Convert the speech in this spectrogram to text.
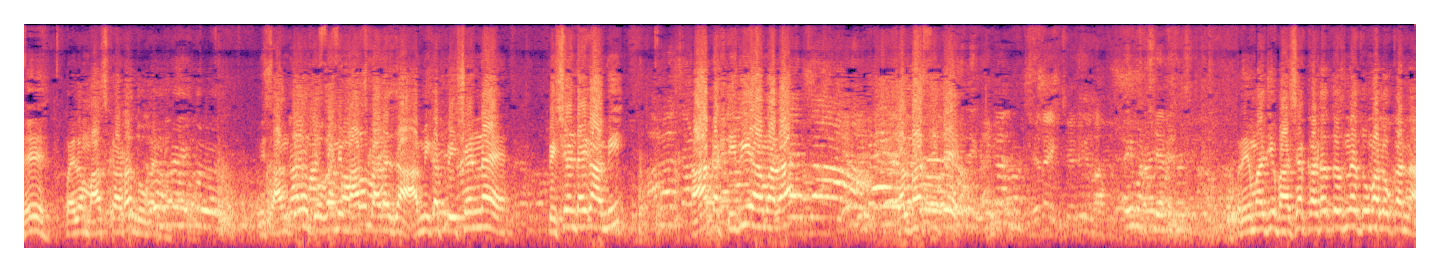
हे पहिला मास्क काढा दोघांनी. मी सांगतो ना दोघांनी मास्क काढायचा. आम्ही का पेशंट नाही. पेशंट आहे का आम्ही? हा का टीव्ही आहे आम्हाला? चल बस तिथे. प्रेमाची भाषा कळतच नाही तुम्हा लोकांना?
